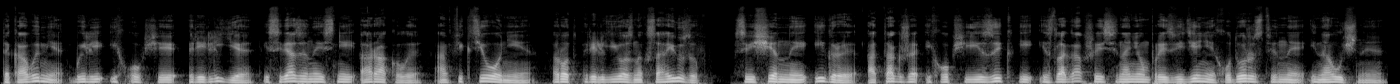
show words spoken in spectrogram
Таковыми были их общая религия и связанные с ней оракулы, амфиктионии, род религиозных союзов, священные игры, а также их общий язык и излагавшиеся на нем произведения художественные и научные.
